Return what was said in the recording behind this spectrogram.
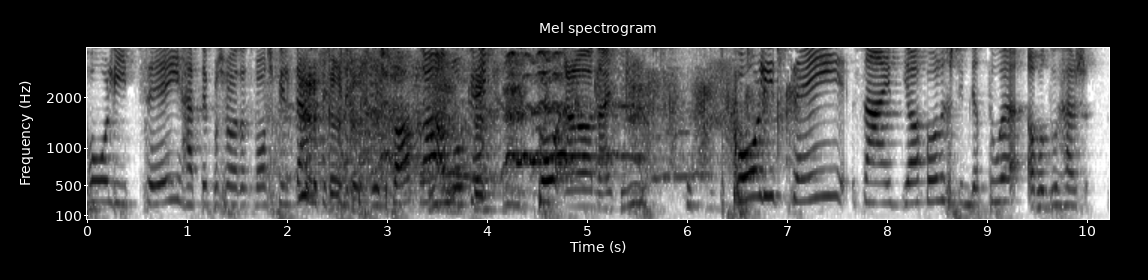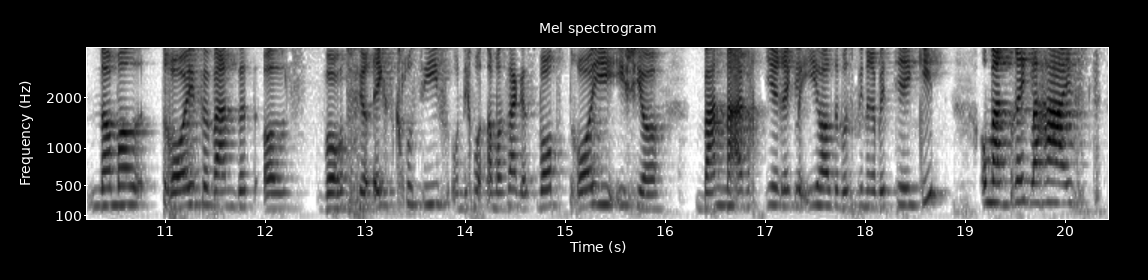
Polizei, hat jemand schon das Wortspiel gedacht? Ich finde, ich bin ein bisschen spät dran, aber okay. Po ah, nice. Die Polizei sagt, ja voll, ich stimme dir zu, aber du hast nochmal treu verwendet als Wort für exklusiv. Und ich wollte nochmal sagen, das Wort treu ist ja, wenn man einfach die Regeln einhalten, die es bei einer Beziehung gibt. Und wenn die Regel heisst,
